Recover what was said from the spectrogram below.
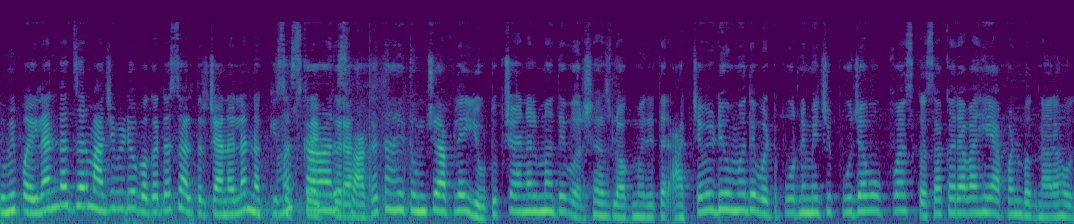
तुम्ही पहिल्यांदाच जर माझे व्हिडिओ बघत असाल तर चॅनलला नक्की सबस्क्राईब करा. स्वागत आहे तुमचे आपल्या युट्यूब चॅनलमध्ये वर्षाज ब्लॉगमध्ये तर आजच्या व्हिडिओमध्ये वटपौर्णिमेची पूजा व उपवास कसा करावा हे आपण बघणार आहोत.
